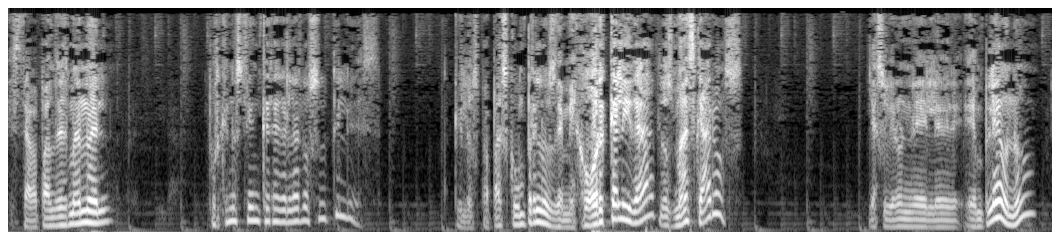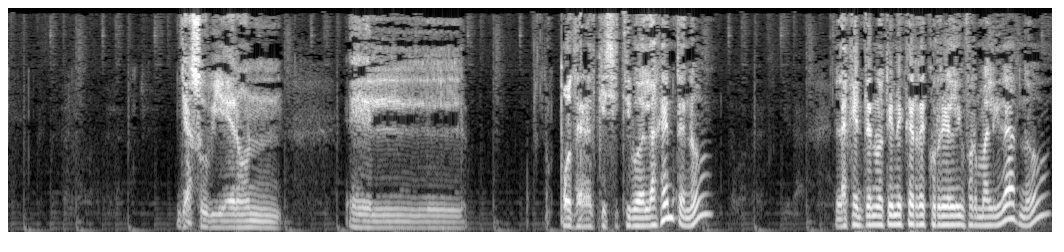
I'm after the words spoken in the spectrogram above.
estaba Andrés Manuel, ¿por qué nos tienen que regalar los útiles? Que los papás compren los de mejor calidad, los más caros. Ya subieron el, el empleo, ¿no? Ya subieron el poder adquisitivo de la gente, ¿no? La gente no tiene que recurrir a la informalidad, ¿no?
